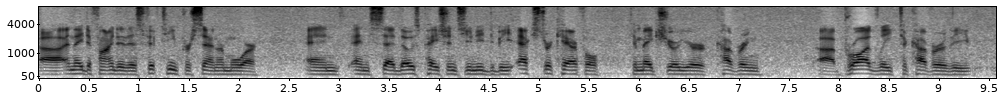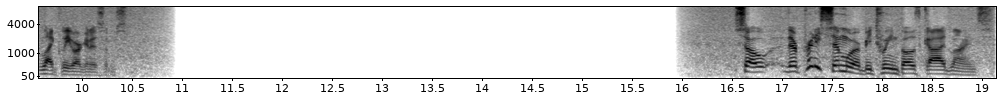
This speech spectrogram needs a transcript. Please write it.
uh, and they defined it as 15% or more, and, and said those patients you need to be extra careful to make sure you're covering uh, broadly to cover the likely organisms. So they're pretty similar between both guidelines.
